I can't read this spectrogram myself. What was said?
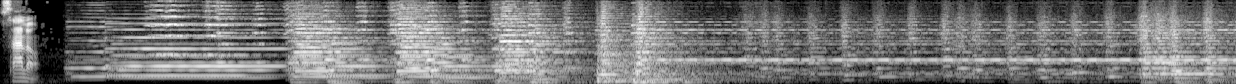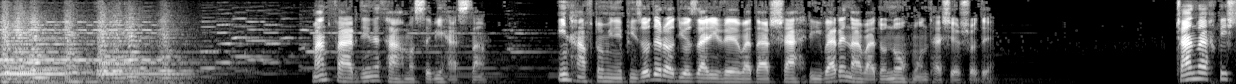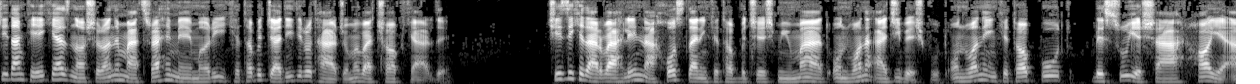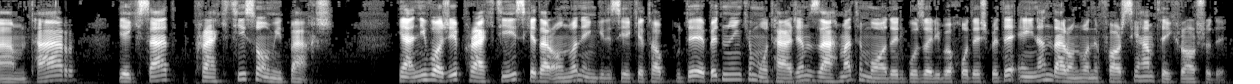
سلام. من فردین تحماسبی هستم. این هفتمین اپیزود رادیو زریره و در شهریور 99 منتشر شده. چند وقت پیش دیدم که یکی از ناشران مطرح معماری کتاب جدیدی رو ترجمه و چاپ کرده. چیزی که در وهله نخست در این کتاب به چشم می اومد عنوان عجیبش بود. عنوان این کتاب بود به سوی شهرهای امن‌تر یکصد practice امیدبخش. یعنی واژه practice که در عنوان انگلیسی کتاب بوده بدون اینکه مترجم زحمت معادل گذاری به خودش بده عینا در عنوان فارسی هم تکرار شده.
